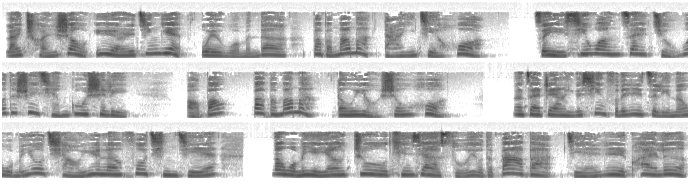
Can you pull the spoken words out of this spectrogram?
来传授育儿经验，为我们的爸爸妈妈答疑解惑。所以，希望在酒窝的睡前故事里，宝宝、爸爸妈妈都有收获。那在这样一个幸福的日子里呢，我们又巧遇了父亲节，那我们也要祝天下所有的爸爸节日快乐。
